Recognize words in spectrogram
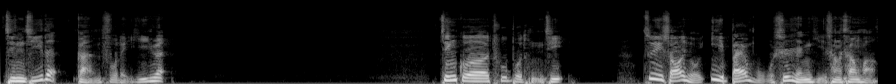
紧急的赶赴了医院。经过初步统计，最少有一百五十人以上伤亡，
